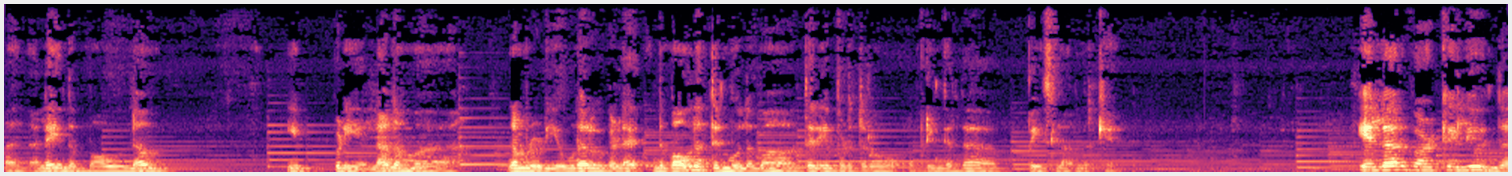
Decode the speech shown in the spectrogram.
அதனால இந்த மௌனம் இப்படியெல்லாம் நம்ம நம்மளுடைய உணர்வுகளை இந்த மௌனத்தின் மூலமா தெரியப்படுத்துறோம் அப்படிங்கிறத பேசலாம் இருக்கேன். எல்லார் வாழ்க்கையிலையும் இந்த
